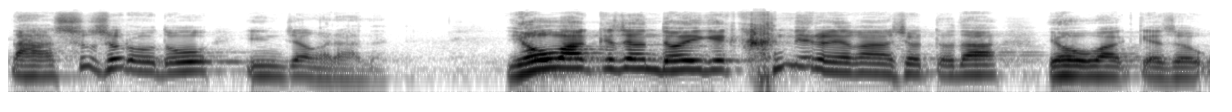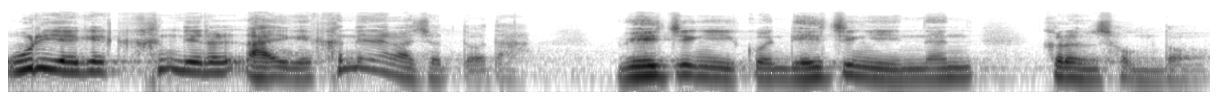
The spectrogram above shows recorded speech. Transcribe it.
나 스스로도 인정을 하는 여호와께서 너에게 큰 일을 행하셨도다. 여호와께서 우리에게 큰 일을 나에게 큰 일을 행하셨도다. 외증이 있고 내증이 있는 그런 성도.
